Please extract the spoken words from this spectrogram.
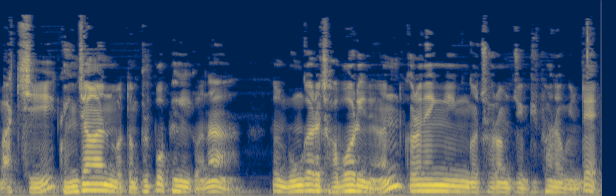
마치 굉장한 어떤 불법 행위거나 뭔가를 저버리는 그런 행위인 것처럼 지금 비판하고 있는데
